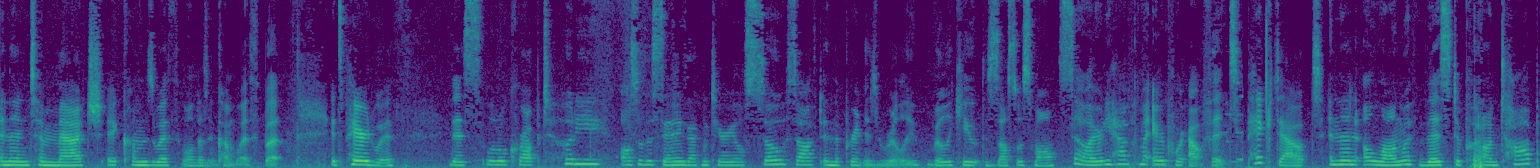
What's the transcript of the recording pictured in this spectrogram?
and then to match, it comes with, well, it doesn't come with, but it's paired with this little cropped hoodie. Also the same exact material, so soft and the print is really, really cute. This is also small. So I already have my airport outfit picked out. And then along with this to put on top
